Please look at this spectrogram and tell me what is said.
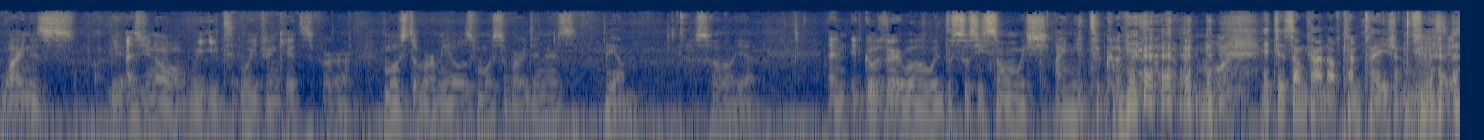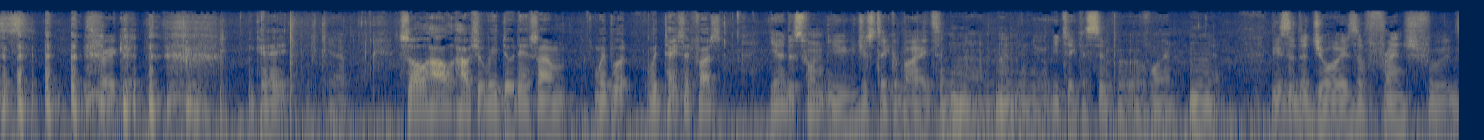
wine is, y- as you know, we eat, we drink it for most of our meals, most of our dinners. Yeah. So yeah. And it goes very well with the saucisson, which I need to cook a bit more. It is some kind of temptation. Yes, yes. It's very good. okay. Yeah. So how how should we do this? Um, we put we taste it first. Yeah, this one you just take a bite and, Mm, um, mm. and you, you take a sip of, of wine. Mm. Yeah. These are the joys of French food.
